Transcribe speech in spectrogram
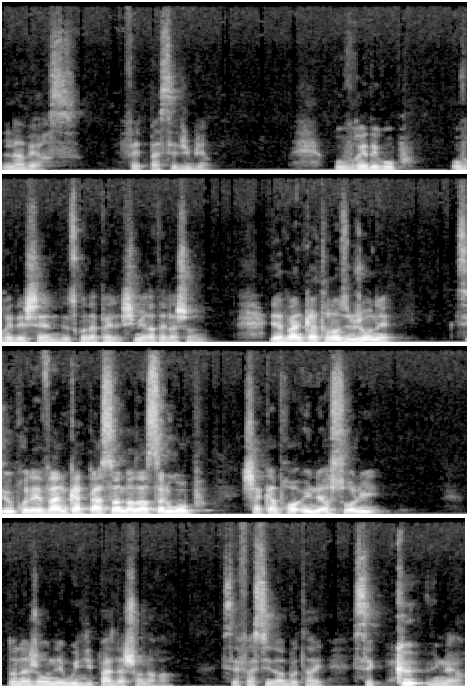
l'inverse. Faites passer du bien. Ouvrez des groupes, ouvrez des chaînes de ce qu'on appelle Shmirat Alashon. Il y a 24 heures dans une journée. Si vous prenez 24 personnes dans un seul groupe, chacun prend une heure sur lui dans la journée où il ne dit pas de la shonara. C'est facile à bataille. C'est que une heure.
